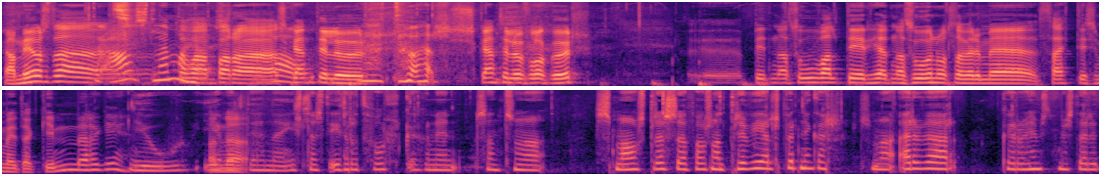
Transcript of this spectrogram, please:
Já, mér finnst það, er það var bara Vá. skemmtilegur, var... skemmtilegur flokkur. Uh, Birna, þú valdir hérna, þú hefur náttúrulega verið með þætti sem heita GIM, er það ekki? Jú, ég Þannig að- valdi hérna íslenskt íþróttfólk, einhvern veginn samt svona smá stressu að fá svona trivial spurningar, svona erfiðar, hver var heimstmjöstari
